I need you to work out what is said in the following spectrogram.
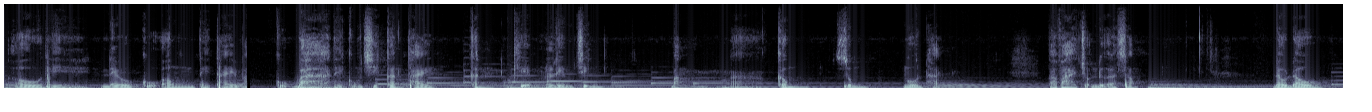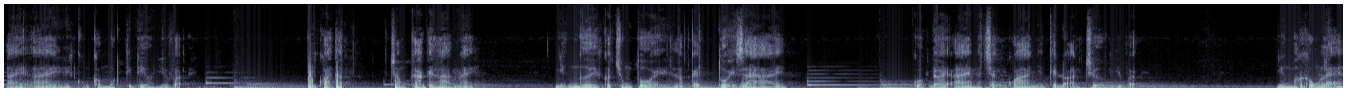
Âu thì nếu cụ ông thì thay bằng cụ bà thì cũng chỉ cần thay, cần kiệm liêm chính bằng à, công dung ngôn hạnh và vài chỗ nữa là xong. Đâu đâu, ai ai thì cũng có một cái điều như vậy. Thì quả thật, trong cả cái làng này những người có trung tuổi là cái tuổi già ấy. Cuộc đời ai mà chẳng qua những cái đoạn trường như vậy? Nhưng mà không lẽ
